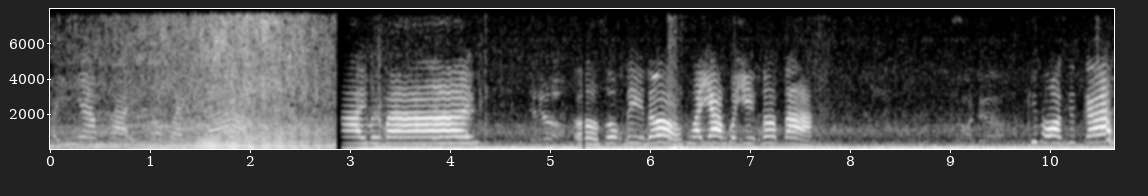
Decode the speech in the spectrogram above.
พยายามถ่าอีกต่อไปจ้าบายบายบายเออโชคดีเด้อมายามก็อีกเด้อตาคิดฮอดคือกัน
